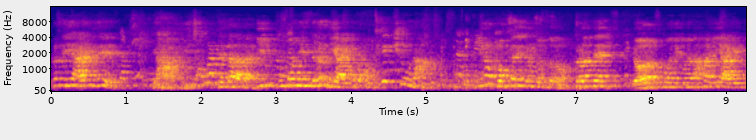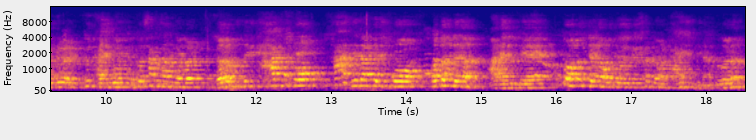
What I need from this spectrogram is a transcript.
그래서 이 아이들이 야, 이 정말 대단하다. 이 부모님들은 이 아이들을 어떻게 키우나 이런 걱정이 들 정도로 그런데 여러 부모님은 아마 이 아이들을 그 가지고 있는 그 상상력을 여러분들이 다 듣고 다 대답해주고 어떤 때는 안 해도 돼. 또 어떤 때는 어떻게 설명을 다 해줍니다. 그거는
